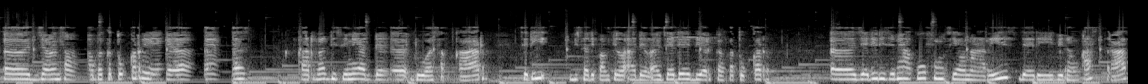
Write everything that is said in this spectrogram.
Uh, jangan sampai ketuker ya karena di sini ada dua sekar jadi bisa dipanggil Adel aja deh biar gak ketuker. Uh, jadi di sini aku fungsionaris dari bidang kastrat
